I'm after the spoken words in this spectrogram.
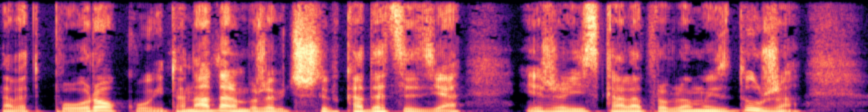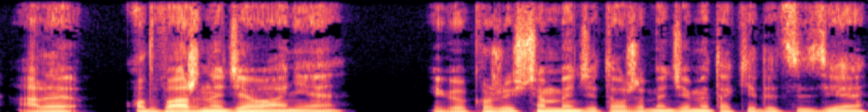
nawet pół roku, i to nadal może być szybka decyzja, jeżeli skala problemu jest duża, ale odważne działanie, jego korzyścią będzie to, że będziemy takie decyzje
